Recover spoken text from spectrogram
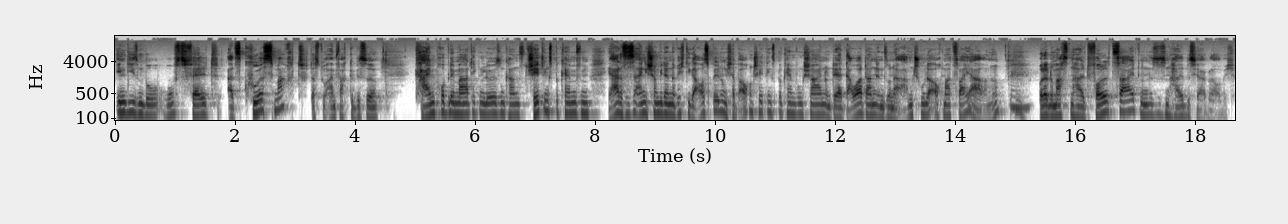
in diesem Berufsfeld als Kurs macht, dass du einfach gewisse Keimproblematiken lösen kannst, Schädlingsbekämpfen. Ja, das ist eigentlich schon wieder eine richtige Ausbildung. Ich habe auch einen Schädlingsbekämpfungsschein und der dauert dann in so einer Abendschule auch mal zwei Jahre. Ne? Mhm. Oder du machst ihn halt Vollzeit, dann ist es ein halbes Jahr, glaube ich.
